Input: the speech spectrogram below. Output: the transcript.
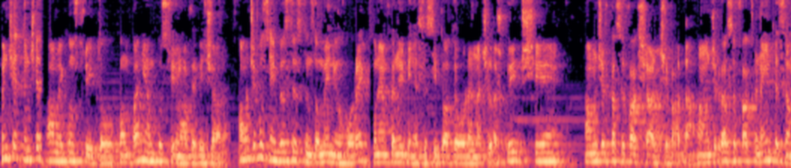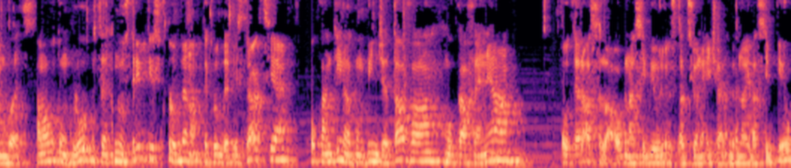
încet, încet am mai construit o companie, am pus firma pe picioare. Am început să investesc în domeniul Horec, spuneam că nu e bine să ții toate ouăle în același cuib și am încercat să fac și altceva, da. Am încercat să fac înainte să învăț. Am avut un club, nu striptease, club de noapte, club de distracție, o cantină cu împinge tava, o cafenea, o terasă la Ogna Sibiului, o stațiune aici lângă noi la Sibiu,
